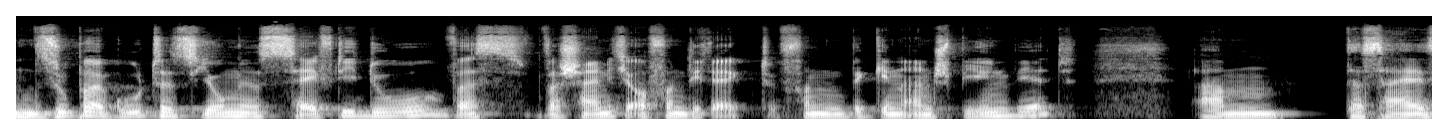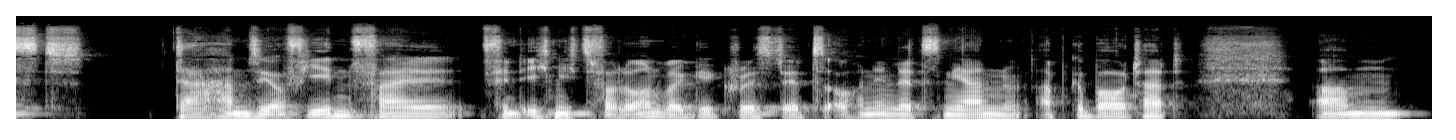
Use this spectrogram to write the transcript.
ein super gutes, junges Safety-Duo, was wahrscheinlich auch von direkt von Beginn an spielen wird. Ähm, das heißt, da haben sie auf jeden Fall, finde ich, nichts verloren, weil Gilchrist jetzt auch in den letzten Jahren abgebaut hat. Ähm,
